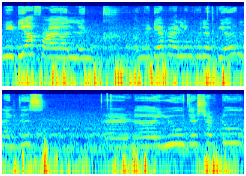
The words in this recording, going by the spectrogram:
MediaFire link. MediaFire link will appear like this. And uh, you just have to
